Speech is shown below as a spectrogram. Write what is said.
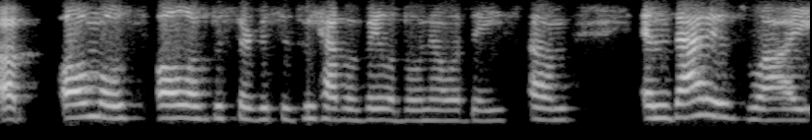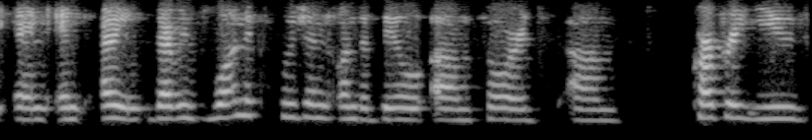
uh, almost all of the services we have available nowadays. And that is why, and, and I mean, there is one exclusion on the bill um, towards um, corporate use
